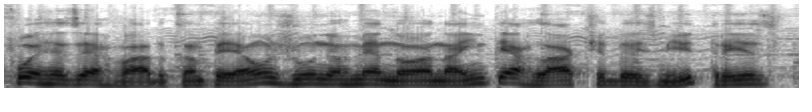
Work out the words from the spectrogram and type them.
Foi reservado campeão júnior menor na Interlact 2013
